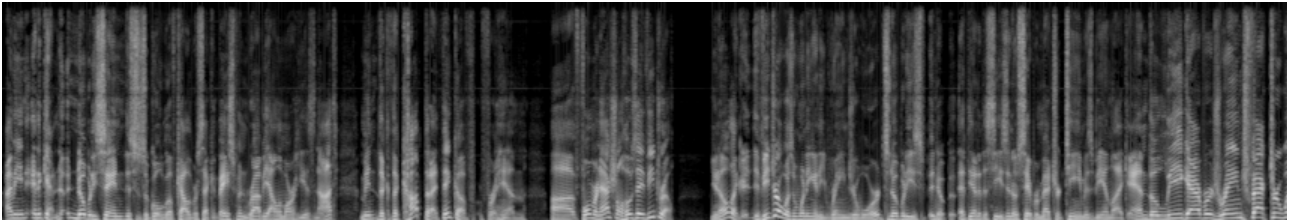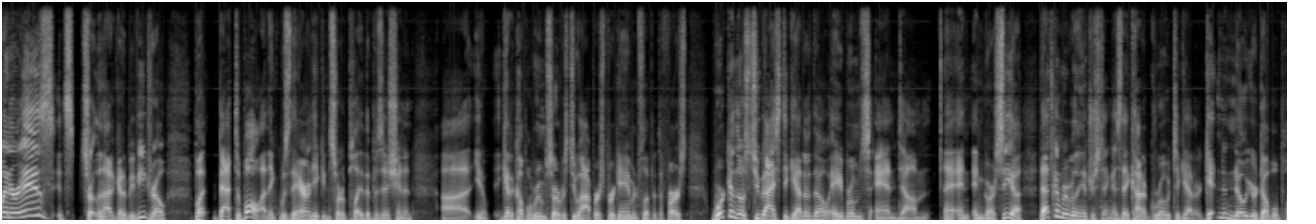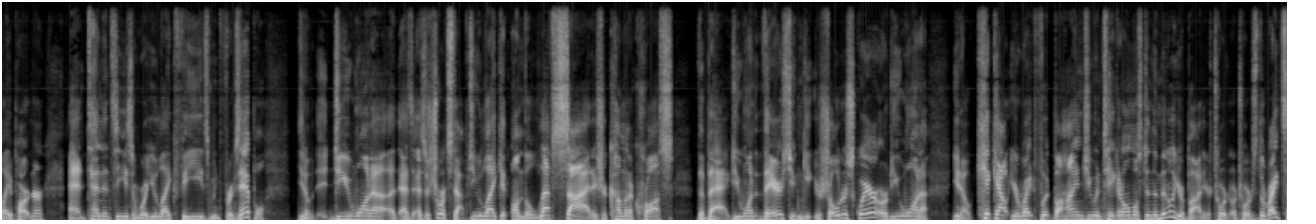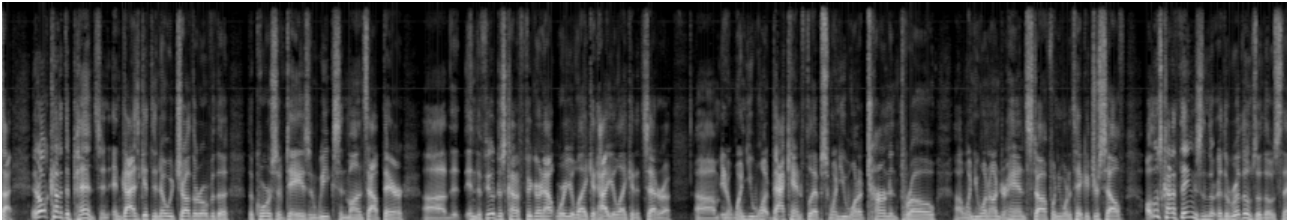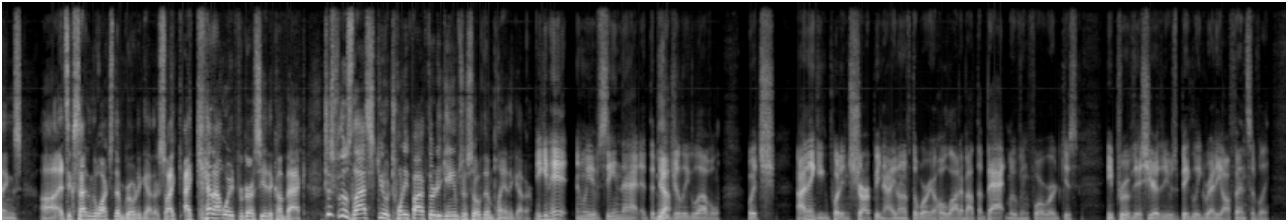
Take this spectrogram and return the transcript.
I mean, and again, n- nobody's saying this is a Gold Glove caliber second baseman. Robbie Alomar, he is not. I mean, the the comp that I think of for him, uh, former national Jose Vidro You know, like Vidro wasn't winning any range awards. Nobody's you know at the end of the season, no sabermetric team is being like, and the league average range factor winner is. It's certainly not going to be Vidro, but bat to ball, I think was there, and he can sort of play the position and uh, you know, get a couple room service, two hoppers per game, and flip it the first. Working those two guys together, though, Abrams and um, and and Garcia, that's going to be really interesting as they kind of grow together. Getting to know your double play partner and tendencies and where you like feeds. I mean, for example, you know, do you want to uh, as as a shortstop? Do you like it on the left side as you're coming across? the bag? Do you want it there so you can get your shoulder square, or do you want to, you know, kick out your right foot behind you and take it almost in the middle of your body or toward or towards the right side? It all kind of depends, and, and guys get to know each other over the the course of days and weeks and months out there uh, in the field, just kind of figuring out where you like it, how you like it, etc. Um, you know, when you want backhand flips, when you want to turn and throw, uh, when you want underhand stuff, when you want to take it yourself, all those kind of things and the, the rhythms of those things. Uh, it's exciting to watch them grow together. So I, I cannot wait for Garcia to come back just for those last, you know, 25, 30 games or so of them playing together. He can hit, and we have seen that at the major yeah. league level, which I think you can put in Sharpie now. You don't have to worry a whole lot about the bat moving forward because he proved this year that he was big league ready offensively.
